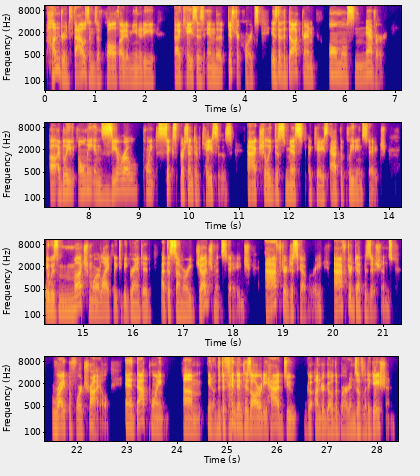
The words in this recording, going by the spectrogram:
hundreds, thousands of qualified immunity uh, cases in the district courts is that the doctrine almost never, uh, I believe only in 0.6% of cases, actually dismissed a case at the pleading stage. It was much more likely to be granted at the summary judgment stage after discovery, after depositions, right before trial. And at that point, um, you know, the defendant has already had to go, undergo the burdens of litigation.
